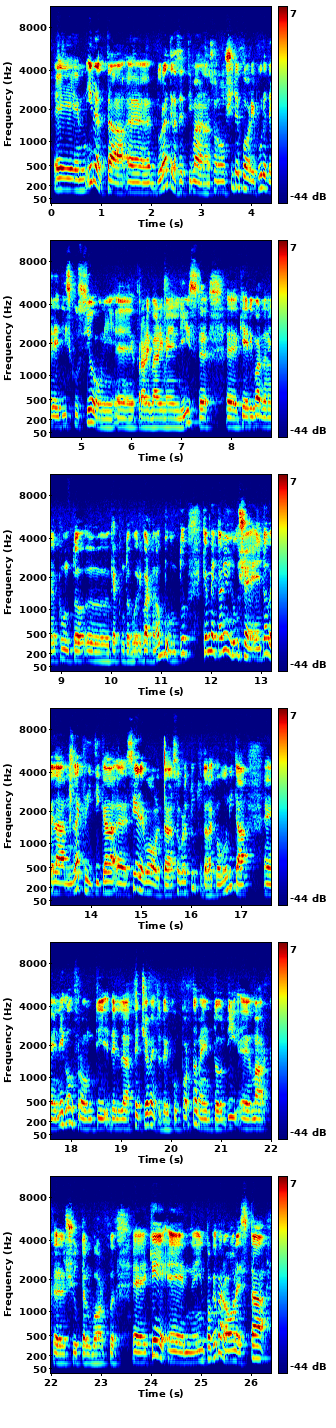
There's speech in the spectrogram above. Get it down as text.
E in realtà eh, durante la settimana sono uscite fuori pure delle discussioni eh, fra le varie mail list eh, che riguardano punto che appunto riguardano Ubuntu, che mettono in luce dove la, la critica si è rivolta soprattutto dalla comunità nei confronti dell'atteggiamento e del comportamento di eh, Mark Shuttleworth, eh, che ehm, in poche parole sta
